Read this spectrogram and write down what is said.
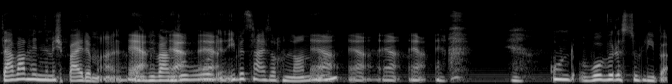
Da waren wir nämlich beide mal. Ja, also wir waren ja, sowohl ja. in Ibiza als auch in London. Ja, ja, ja, ja, ja. Und wo würdest du lieber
